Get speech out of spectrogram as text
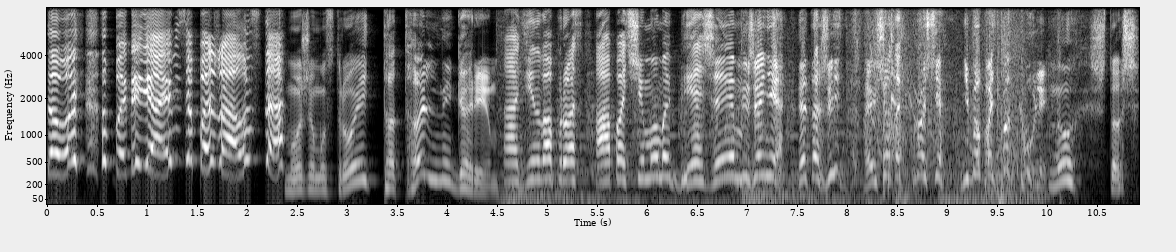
Давай поменяемся, пожалуйста. Можем устроить Тотальный гарем. Один вопрос, а почему мы бежим? Движение, это жизнь, а еще так проще не попасть под пули. Ну, что ж.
